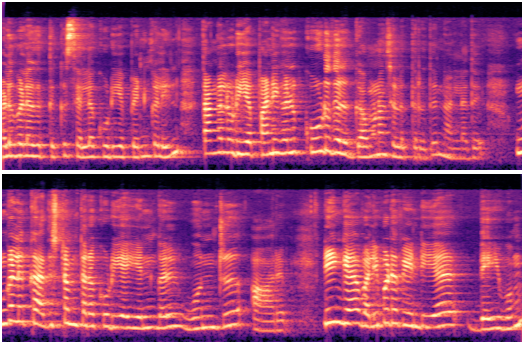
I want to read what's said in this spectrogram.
அலுவலகத்துக்கு செல்லக்கூடிய பெண்களில் தங்களுடைய பணிகள் கூடுதல் கவனம் செலுத்துறது நல்லது. உங்களுக்கு அதிர்ஷ்டம் தரக்கூடிய எண்கள் ஒன்று ஆறு. நீங்கள் வழிபட வேண்டிய தெய்வம்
